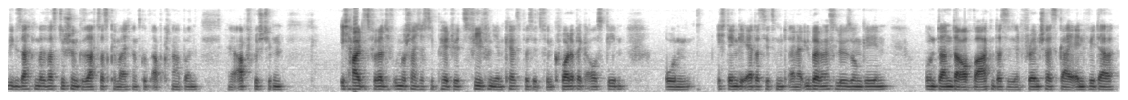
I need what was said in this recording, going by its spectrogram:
wie gesagt, was du schon gesagt hast, können wir eigentlich ganz kurz abknabbern, äh, abfrühstücken. Ich halte es für relativ unwahrscheinlich, dass die Patriots viel von ihrem Capspace jetzt für einen Quarterback ausgeben. Und ich denke eher, dass sie jetzt mit einer Übergangslösung gehen und dann darauf warten, dass sie den Franchise Guy entweder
